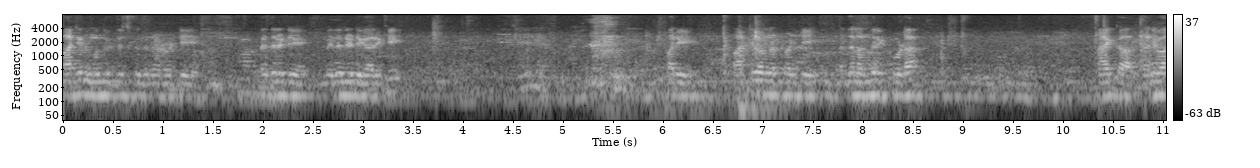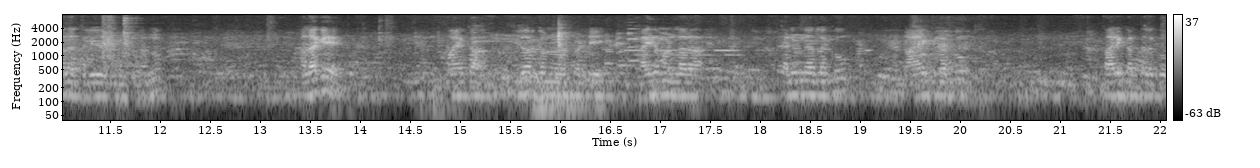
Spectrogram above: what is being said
పార్టీని ముందుకు తీసుకెళ్తున్నటువంటి పెద్దిరెడ్డి మెదిరెడ్డి గారికి మరి పార్టీలో ఉన్నటువంటి పెద్దలందరికీ కూడా నా యొక్క ధన్యవాదాలు తెలియజేసుకుంటున్నాను. అలాగే మా యొక్క నియోజకవర్గంలో ఉన్నటువంటి ఐదు మండలాల కన్వీనర్లకు నాయకులకు కార్యకర్తలకు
